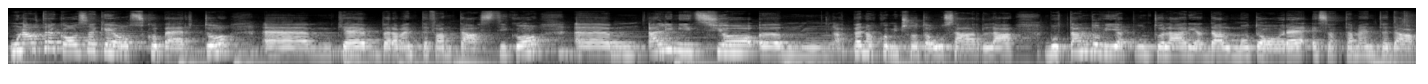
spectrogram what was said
Un'altra cosa che ho scoperto ehm, che è veramente fantastico ehm, all'inizio ehm, appena ho cominciato a usarla buttando via appunto l'aria dal motore esattamente da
